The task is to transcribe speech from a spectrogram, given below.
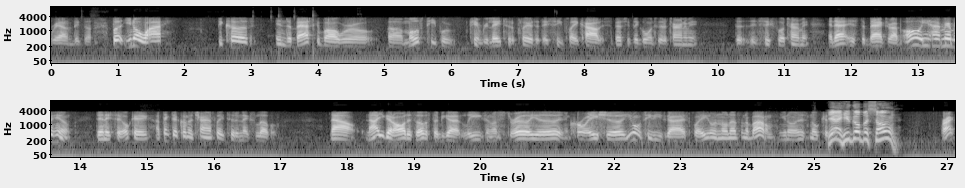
Ray Allen, big dog. But you know why? Because in the basketball world, uh, most people can relate to the players that they see play college, especially if they go into the tournament, the, the six four tournament, and that is the backdrop. Oh yeah, I remember him. Then they say, okay, I think they're going to translate to the next level. Now, now you got all this other stuff. You got leagues in Australia and Croatia. You don't see these guys play. You don't know nothing about them. You know, there's no. Connection. Yeah, Hugo Besson. Right?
